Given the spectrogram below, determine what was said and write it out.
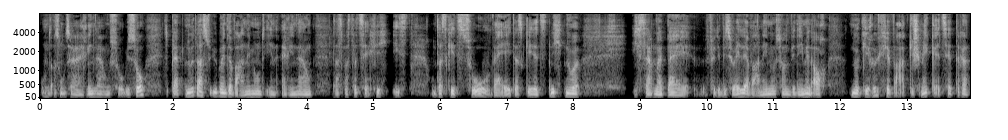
und aus unserer Erinnerung sowieso. Es bleibt nur das über in der Wahrnehmung und in Erinnerung, das was tatsächlich ist. Und das geht so weit, das geht jetzt nicht nur ich sag mal, bei, für die visuelle Wahrnehmung, sondern wir nehmen auch nur Gerüche wahr, Geschmäcker etc.,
